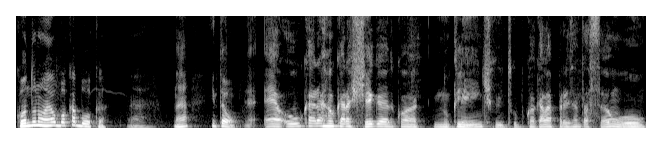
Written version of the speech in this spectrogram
quando não é o boca a boca, é. né? Então, É, é, ou o cara, o cara chega com a- no cliente, com- desculpa, com aquela apresentação, ou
